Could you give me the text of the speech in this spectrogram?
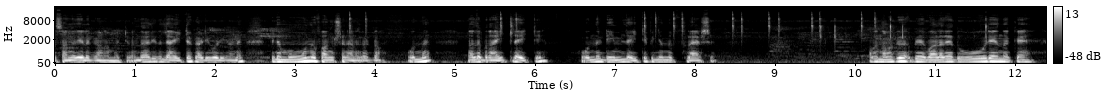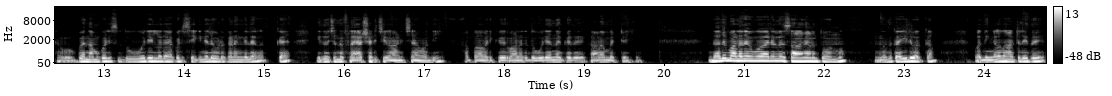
സംഗതികളൊക്കെ കാണാൻ പറ്റും. എന്തായാലും ഇത് ലൈറ്റൊക്കെ അടിപൊളിയാണ്. പിന്നെ മൂന്ന് ഫങ്ഷനാണ് കേട്ടോ. ഒന്ന് നല്ല ബ്രൈറ്റ് ലൈറ്റ് ഒന്ന് ഡിം ലൈറ്റ് പിന്നെ ഒന്ന് ഫ്ലാഷ് അപ്പം നമുക്ക് വളരെ ദൂരെ നിന്നൊക്കെ ഇപ്പം നമുക്കൊരു ദൂരെ ദൂരെയുള്ള ഒരാൾക്കൊരു സിഗ്നൽ കൊടുക്കണമെങ്കിൽ ഒക്കെ ഇത് വെച്ചൊന്ന് ഫ്ലാഷ് അടിച്ച് കാണിച്ചാൽ മതി. അപ്പോൾ അവർക്ക് വളരെ ദൂരെ നിന്നൊക്കെ ഇത് കാണാൻ പറ്റുമായിരിക്കും. എന്തായാലും വളരെ ഉപകാരമുള്ള സാധനമാണെന്ന് തോന്നുന്നു. ഒന്നത് കയ്യിൽ വെക്കാം. അപ്പോൾ നിങ്ങളുടെ നാട്ടിലിത്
